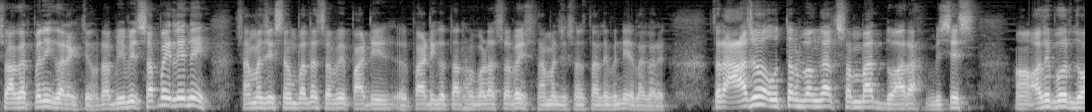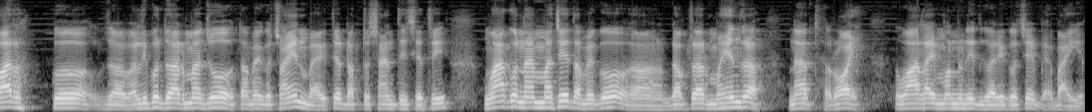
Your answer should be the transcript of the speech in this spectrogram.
स्वागत पनि गरेको थियौँ। र विविध सबैले नै सामाजिक सङ्घबाट सबै पार्टी पार्टीको तर्फबाट सबै सामाजिक संस्थाले पनि यसलाई गरे। तर आज उत्तर बङ्गाल संवादद्वारा विशेष अलिपुरद्वारको अलिपुरद्वारमा जो तपाईँको चयन भएको थियो डाक्टर शान्ति छेत्री उहाँको नाममा चाहिँ तपाईँको डाक्टर महेन्द्रनाथ रोय उहाँलाई मनोनित गरेको चाहिँ पाइयो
